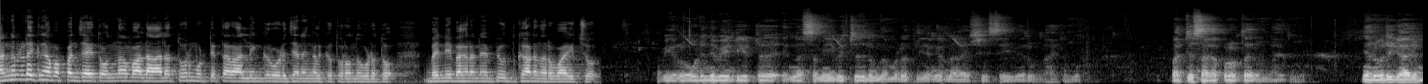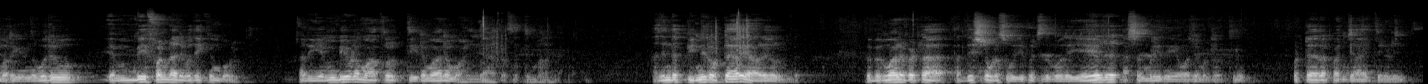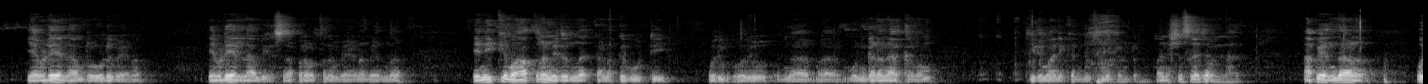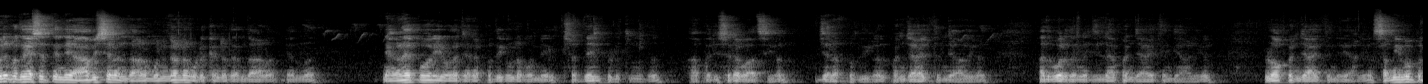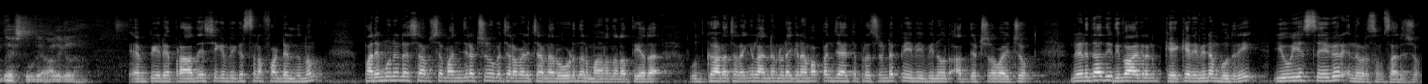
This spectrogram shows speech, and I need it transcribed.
അന്നമനട ഗ്രാമപഞ്ചായത്ത് ഒന്നാം ward Alathur Muttithara link road ജനങ്ങൾക്ക് തുറന്നുകൊടുത്തു ബെന്നി ബെഹ്റൻ എം പി ഉദ്ഘാടനം നിർവഹിച്ചു. അപ്പോൾ ഈ റോഡിന് വേണ്ടിയിട്ട് എന്നെ സമീപിച്ചതിലും നമ്മുടെ പ്രിയങ്കരനായ ശ്രീ സേവ്യർ ഉണ്ടായിരുന്നു. മറ്റ് സഹപ്രവർത്തകരുണ്ടായിരുന്നു. ഞാൻ ഒരു കാര്യം പറയുന്നു. ഒരു എം ബി ഫണ്ട് അനുവദിക്കുമ്പോൾ അത് എം ബിയുടെ മാത്രം ഒരു തീരുമാനമല്ല സത്യം പറഞ്ഞാൽ അതിന്റെ പിന്നിൽ ഒട്ടേറെ ആളുകളുണ്ട്. ഇപ്പോൾ ബഹുമാനപ്പെട്ട അധ്യക്ഷനോട് സൂചിപ്പിച്ചതുപോലെ ഏഴ് അസംബ്ലി നിയോജകമണ്ഡലത്തിലും ഒട്ടേറെ പഞ്ചായത്തുകളിൽ എവിടെയെല്ലാം റോഡ് വേണം എവിടെയെല്ലാം വികസന പ്രവർത്തനം വേണമെന്ന് എനിക്ക് മാത്രം ഇരുന്ന് കണക്ക് കൂട്ടി ഒരു ഒരു മുൻഗണനാക്രമം തീരുമാനിക്കാൻ ബുദ്ധിമുട്ടുണ്ട്. മനുഷ്യ സഹജമല്ല. അപ്പോൾ എന്താണ്? ഒരു പ്രദേശത്തിന്റെ ആവശ്യം എന്താണ്? മുൻഗണന കൊടുക്കേണ്ടത് എന്താണ് എന്ന് ഞങ്ങളെപ്പോലെയുള്ള ജനപ്രതികളുടെ മുന്നിൽ ശ്രദ്ധയിൽപ്പെടുത്തുന്നത് ആ പരിസരവാസികൾ ജനപ്രതികൾ പഞ്ചായത്തിന്റെ ആളുകൾ അതുപോലെ തന്നെ ജില്ലാ പഞ്ചായത്തിന്റെ ആളുകൾ ബ്ലോക്ക് പഞ്ചായത്തിന്റെ ആളുകൾ സമീപ പ്രദേശത്തുള്ള ആളുകളാണ്. എം പിയുടെ പ്രാദേശിക വികസന ഫണ്ടിൽ നിന്നും പതിമൂന്ന് ദശാംശം അഞ്ച് ലക്ഷം രൂപ ചെലവഴിച്ചാണ് റോഡ് നിർമ്മാണം നടത്തിയത്. ഉദ്ഘാടന ചടങ്ങിൽ അന്നമുടെ ഗ്രാമപഞ്ചായത്ത് പ്രസിഡന്റ് പി വി വിനോദ് അധ്യക്ഷത വഹിച്ചു. Lalitha Divakaran K K Ravi Namboothiri U S Xavier എന്നിവർ സംസാരിച്ചു.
